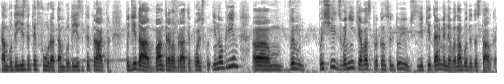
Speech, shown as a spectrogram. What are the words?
там буде їздити фура, там буде їздити трактор. Тоді да, вам треба брати польську Іногрін. Ем, ви пишіть, дзвоніть, я вас проконсультую, в які терміни вона буде доставка.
